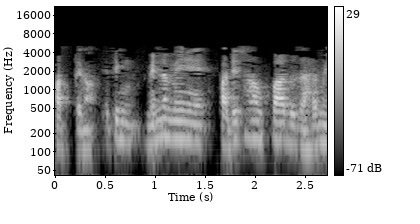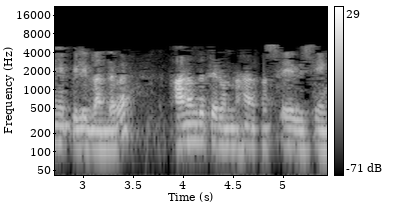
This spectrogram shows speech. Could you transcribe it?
පත් වෙනවා. ඉතින් මෙන්න මේ පටිච්චසමුප්පාද ධර්මයේ පිළිබඳව ආනන්ද තෙරුන් වහන්සේ විසින්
